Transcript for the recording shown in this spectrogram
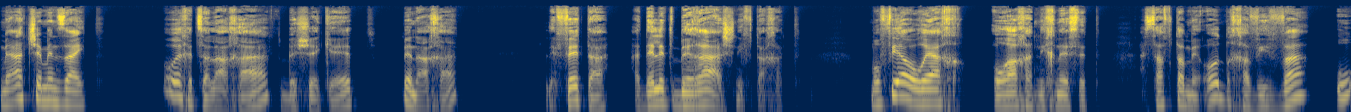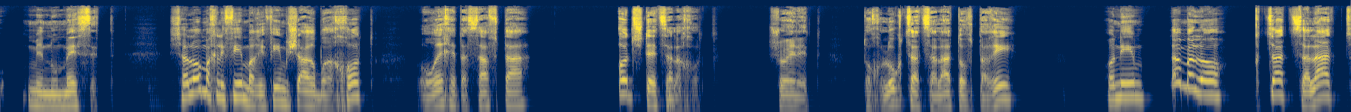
מעט שמן זית. עורכת צלחת, בשקט, בנחת. לפתע, הדלת ברעש נפתחת. מופיע אורח, אורחת נכנסת. הסבתא מאוד חביבה ומנומסת. שלום מחליפים מרעיפים שאר ברכות, עורכת הסבתא עוד שתי צלחות. שואלת, תאכלו קצת סלט טוב טרי? עונים, למה לא? קצת סלט,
